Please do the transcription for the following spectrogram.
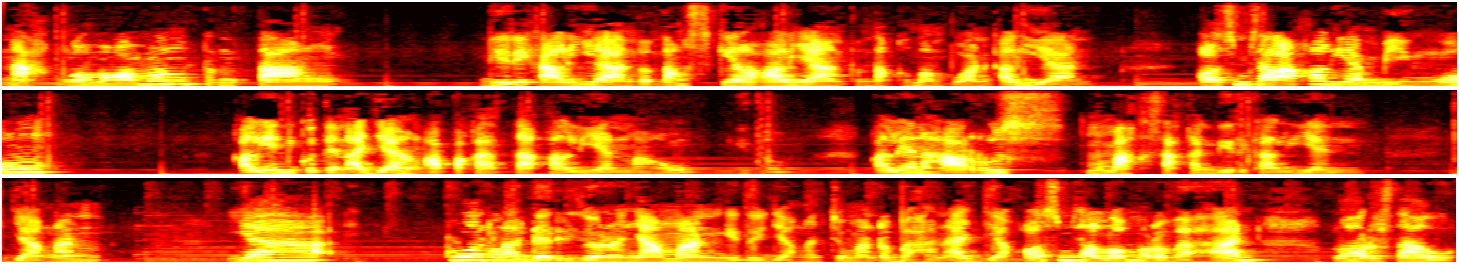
Nah ngomong-ngomong tentang diri kalian tentang skill kalian tentang kemampuan kalian kalau misalnya kalian bingung kalian ikutin aja apa kata kalian mau gitu kalian harus memaksakan diri kalian. Jangan ya keluarlah dari zona nyaman gitu. Jangan cuma rebahan aja. Kalau misal lo mau rebahan lo harus tahu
